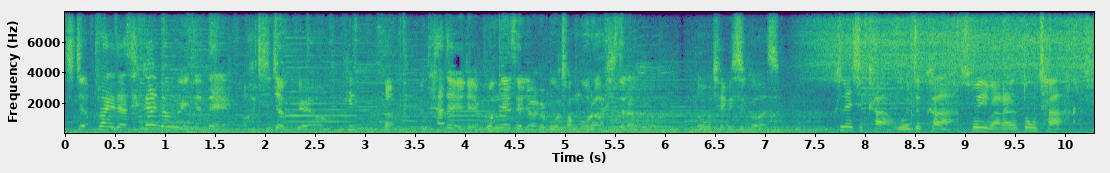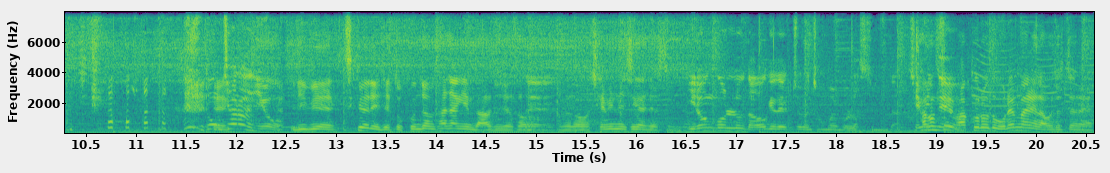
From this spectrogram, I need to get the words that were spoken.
진짜 프라이드 색깔별로 있는데 와, 진짜 웃겨요. 다들 이제 본넷을 열고 정모를 하시더라고요. 너무 재밌을 것 같습니다. 클래식카, 올드카, 소위 말하는 똥차 똥차라니요 리뷰에 특별히 이제 또 본점 사장님 나와주셔서 네. 오늘 너무 재밌는 시간이었습니다 이런 걸로 나오게 될 줄은 정말 몰랐습니다 작업실 밖으로도 오랜만에 나오셨잖아요.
